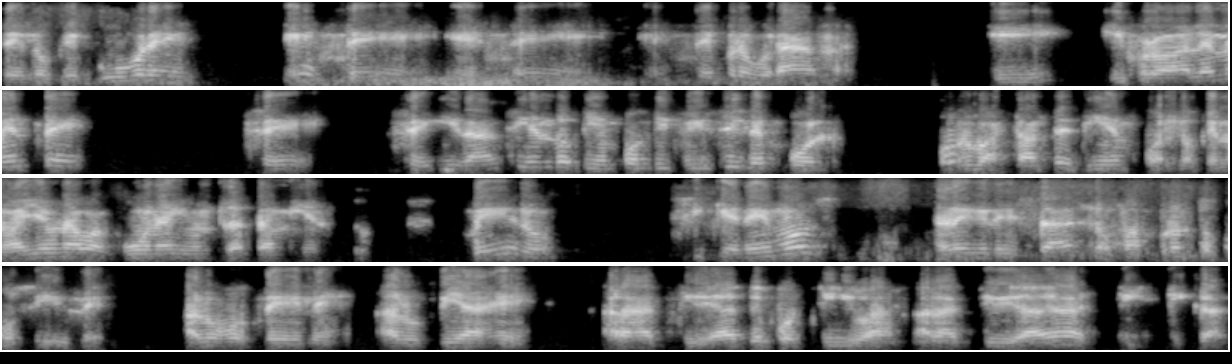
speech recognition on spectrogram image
de lo que cubre este, este, este programa. Y, y probablemente se seguirán siendo tiempos difíciles por, por bastante tiempo, en lo que no haya una vacuna y un tratamiento. Pero si queremos regresar lo más pronto posible a los hoteles, a los viajes, a las actividades deportivas, a las actividades artísticas,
